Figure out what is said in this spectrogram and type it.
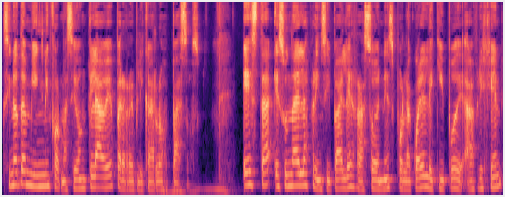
sino también la información clave para replicar los pasos. Esta es una de las principales razones por la cual el equipo de Afrigen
